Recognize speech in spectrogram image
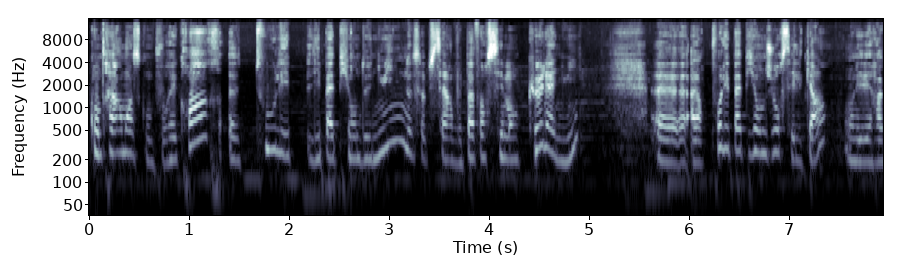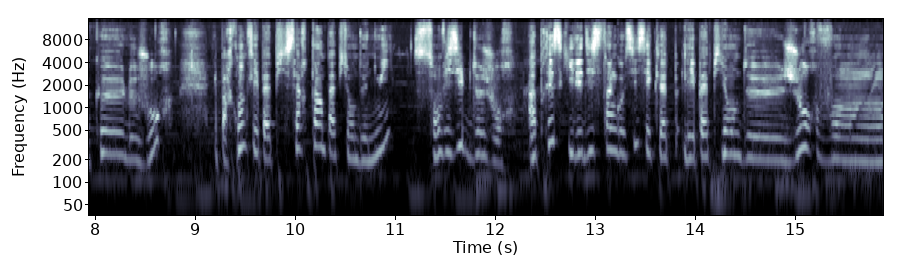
Contrairement à ce qu'on pourrait croire, euh, tous les, les papillons de nuit ne s'observent pas forcément que la nuit. Euh, alors pour les papillons de jour, c'est le cas, on les verra que le jour. Et par contre, les papi- certains papillons de nuit sont visibles de jour. Après, ce qui les distingue aussi, c'est que la- les papillons de jour vont,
